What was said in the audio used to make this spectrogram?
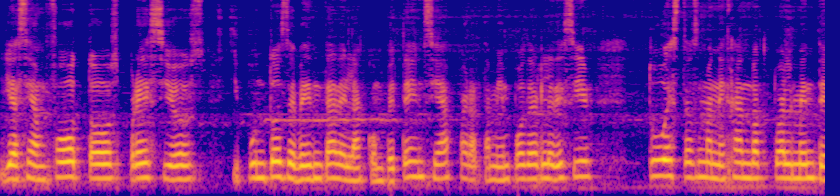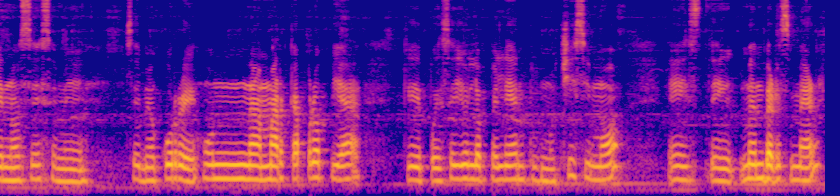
ya sean fotos, precios y puntos de venta de la competencia, para también poderle decir tú estás manejando actualmente, no sé, se me, se me ocurre una marca propia que pues ellos lo pelean pues muchísimo, este, Members Merck,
